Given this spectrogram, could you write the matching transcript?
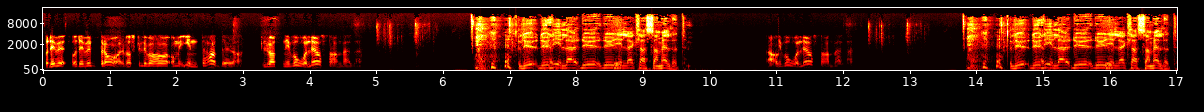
Och det, är väl, och det är väl bra. Vad skulle vi ha om vi inte hade det då? Skulle vi ha ett nivålöst samhälle? Du, du, gillar, du, du gillar klassamhället? Ja. Nivålöst samhälle? Du, du, gillar, du, du gillar klassamhället?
